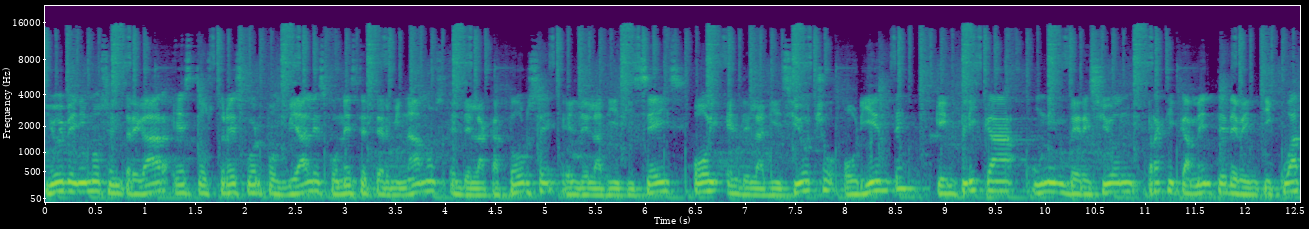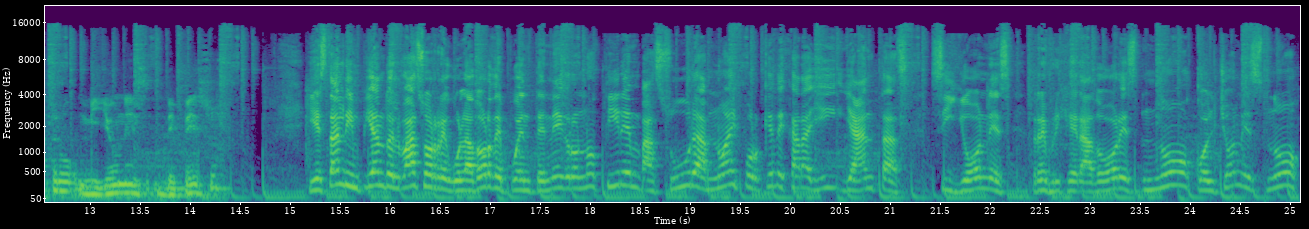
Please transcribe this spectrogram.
Y hoy venimos a entregar estos tres cuerpos viales, con este terminamos, el de la 14, el de la 16, hoy el de la 18 Oriente, que implica una inversión prácticamente de 24 millones de pesos y están limpiando el vaso regulador de Puente Negro. No tiren basura, no hay por qué dejar allí llantas, sillones, refrigeradores, no, colchones, no.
